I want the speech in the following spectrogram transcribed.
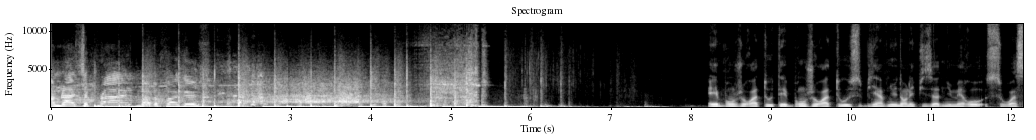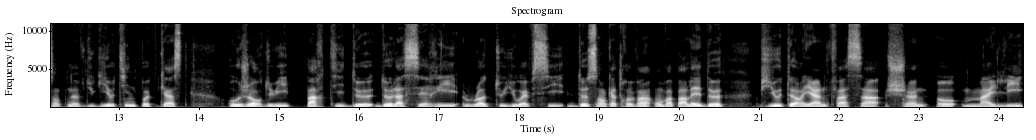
I'm not surprised, motherfuckers. Et bonjour à toutes et bonjour à tous, bienvenue dans l'épisode numéro 69 du Guillotine Podcast. Aujourd'hui, partie 2 de la série Road to UFC 280. On va parler de Pewterian face à Sean O'Malley.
